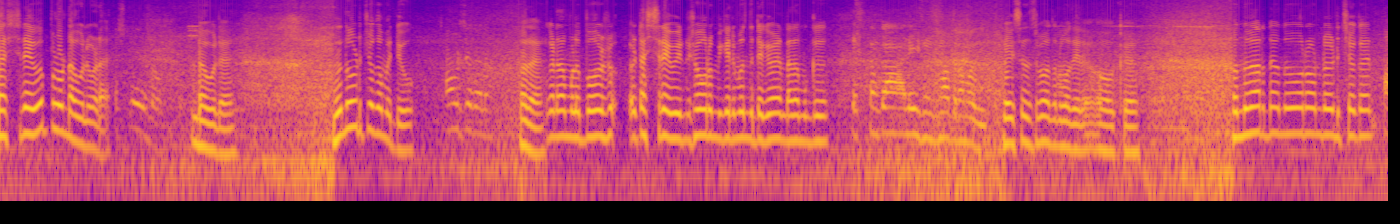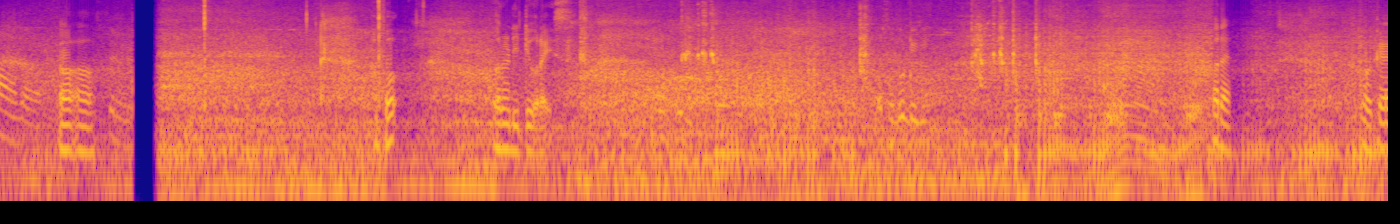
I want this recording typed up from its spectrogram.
ടെസ്റ്റ് ഡ്രൈവ് ഇപ്പോഴും ഉണ്ടാവൂലോ ഇവിടെ? ഉണ്ടാവൂലേ? ഇതൊന്ന് ഓടിച്ചു നോക്കാൻ പറ്റുമോ അതെ. ഇവിടെ നമ്മളിപ്പോൾ ടെസ്റ്റ് ഡ്രൈവിന് ഷോറൂമിൽ വന്നിട്ടൊക്കെ വേണ്ട നമുക്ക് ലൈസൻസ് മാത്രം മതി. ഓക്കെ ഒന്ന് വെറുതെ ഒന്ന് റൗണ്ട് അടിച്ചു നോക്കാൻ ആ ആ. അപ്പോൾ റെഡി ടു റൈസ് പോരെ. ഓക്കെ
